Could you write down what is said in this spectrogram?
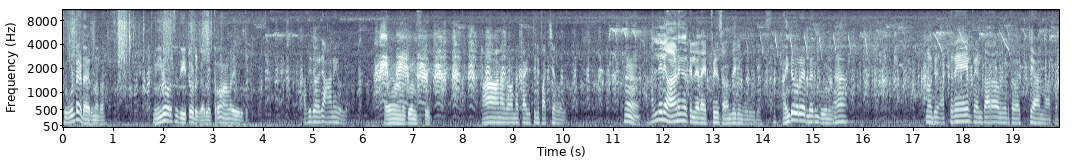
ചൂണ്ടയിടായിരുന്നടാ മീന് കുറച്ച് തീറ്റ കൊടുക്കാറ് എത്ര നാളായി കൊടുക്കും? അതിലൊരാണേ ഉള്ളൂ. അതെ നമുക്ക് മനസ്സിലായി. ആണ് അതുകൊണ്ട് കഴുത്തിന് പച്ചയുള്ളത്. അല്ലെങ്കിൽ ആണുങ്ങൾക്കല്ലേടാ എപ്പോഴും സൗന്ദര്യം കൂടുതൽ അതിന്റെ പുറകെ എല്ലാവരും പോകുന്നു. ആ. അത്രയും അത്രയും പെൺതാറാവുള്ളിടത്ത് ഒറ്റയാണ് മാത്രം.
